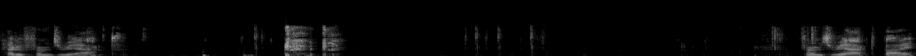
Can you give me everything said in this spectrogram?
How do firms react? firms react by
